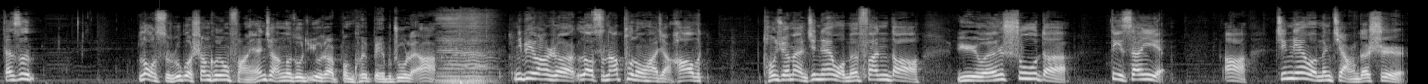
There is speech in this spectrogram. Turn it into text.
但是老师如果上课用方言讲，我就有点崩溃，背不住了啊！你比方说老师拿普通话讲，好，同学们，今天我们翻到语文书的第三页啊，今天我们讲的是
